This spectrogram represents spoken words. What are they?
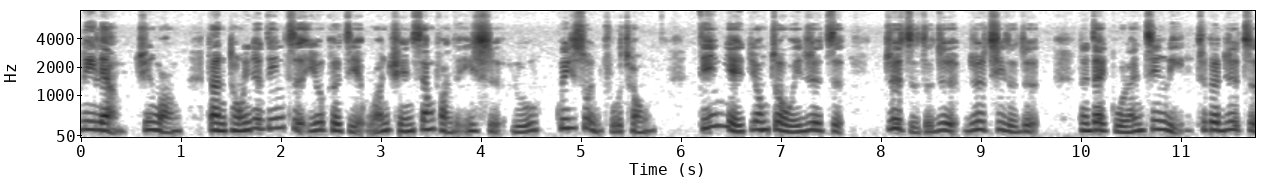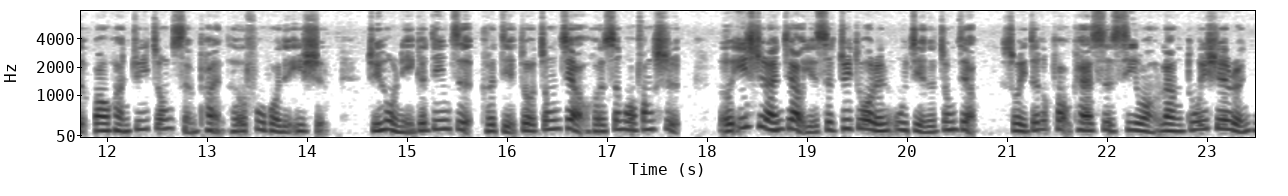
力量、君王。但同一个丁字又可解完全相反的意思，如归顺、服从。丁也用作为日字，日子的日，日期的日。但在古兰经里，这个日字包含追踪、审判和复活的意思。最后，哪个丁字可解作宗教和生活方式。而伊斯兰教也是最多人误解的宗教，所以这个 podcast 是希望让多一些人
